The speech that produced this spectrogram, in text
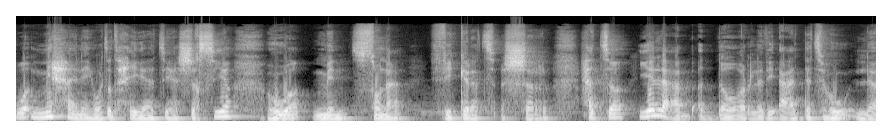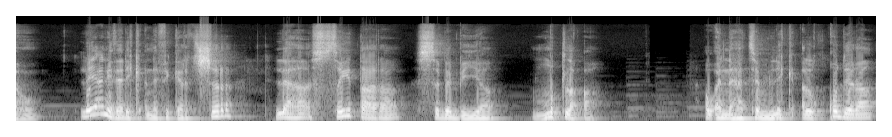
ومحنه وتضحياته الشخصية هو من صنع فكرة الشر حتى يلعب الدور الذي أعدته له. لا يعني ذلك أن فكرة الشر لها سيطرة سببية مطلقة. أو أنها تملك القدرة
